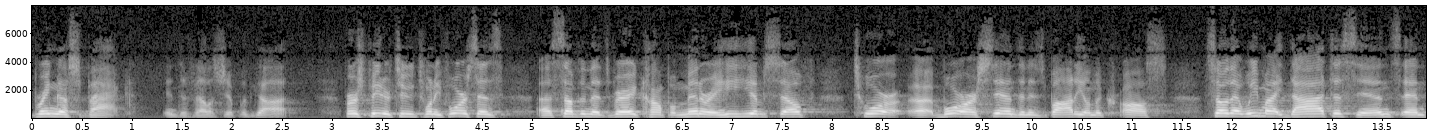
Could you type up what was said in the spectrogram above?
bring us back into fellowship with God. 1 Peter 2.24 says uh, something that's very complimentary. He himself tore, uh, bore our sins in his body on the cross so that we might die to sins and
